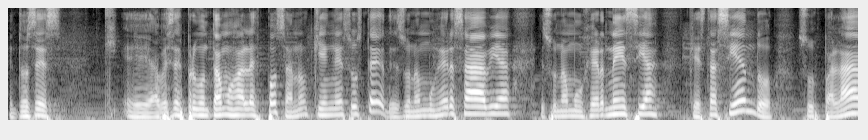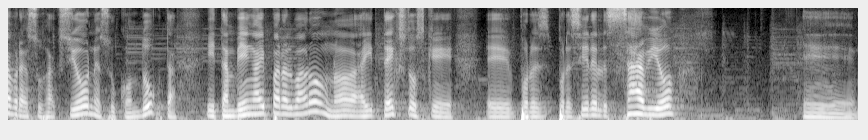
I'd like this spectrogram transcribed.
Entonces, eh, a veces preguntamos a la esposa, ¿no? ¿Quién es usted? ¿Es una mujer sabia? ¿Es una mujer necia? ¿Qué está haciendo? Sus palabras, sus acciones, su conducta. Y también hay para el varón, ¿no? Hay textos que, eh, por, por, decir, el sabio eh,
